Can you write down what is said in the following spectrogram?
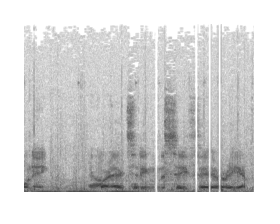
Warning, you are exiting the safe area.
